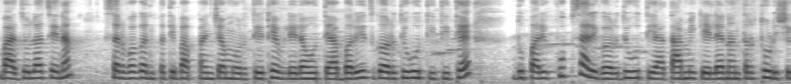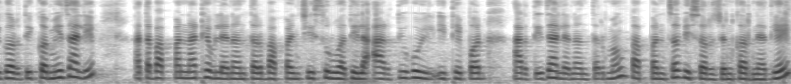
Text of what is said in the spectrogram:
बाजूलाच आहे ना सर्व गणपती बाप्पांच्या मूर्ती ठेवलेल्या होत्या बरीच गर्दी होती तिथे. दुपारी खूप सारी गर्दी होती आता आम्ही गेल्यानंतर थोडीशी गर्दी कमी झाली. आता बाप्पांना ठेवल्यानंतर बाप्पांची सुरुवातीला आरती होईल इथे पण आरती झाल्यानंतर मग बाप्पांचं विसर्जन करण्यात येईल.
